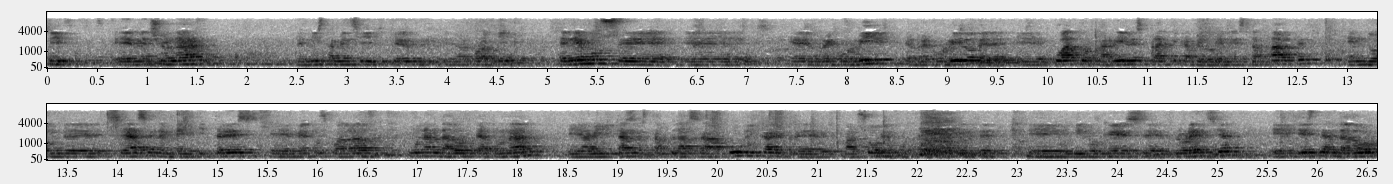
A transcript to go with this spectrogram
Sí, eh, mencionar, Denise también si quiere mencionar por aquí, tenemos eh, eh, el, recorrido, el recorrido de eh, cuatro carriles prácticamente en esta parte, en donde se hacen en 23 eh, metros cuadrados un andador peatonal, eh, habilitando esta plaza pública entre Varsovia, eh, y lo que es Florencia. Este andador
